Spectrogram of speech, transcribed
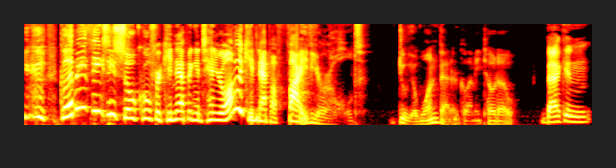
Glemy thinks he's so cool for kidnapping a ten year old. I'm gonna kidnap a five year old. Do you one better, Glemy Toto? Back in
